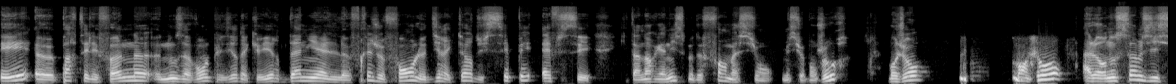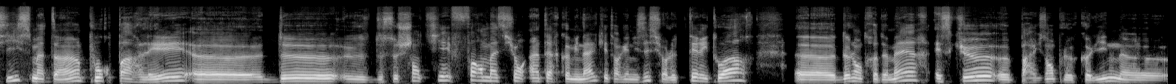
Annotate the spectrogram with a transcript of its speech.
Et euh, par téléphone, nous avons le plaisir d'accueillir Daniel Frégefond, le directeur du CPFC, qui est un organisme de formation. Messieurs, bonjour. Bonjour. Bonjour. Alors nous sommes ici ce matin pour parler euh, de, euh, de ce chantier formation intercommunale qui est organisé sur le territoire euh, de l'Entre-deux-Mers. Est-ce que, euh, par exemple, Colline, euh,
